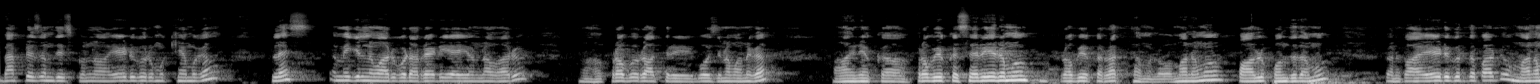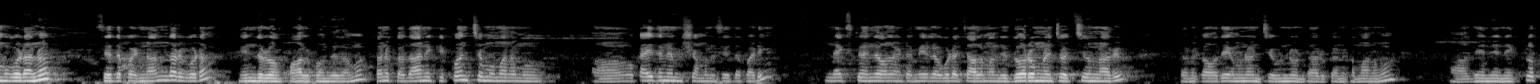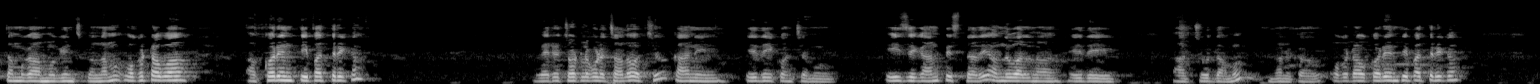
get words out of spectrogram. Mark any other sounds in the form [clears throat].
Baptism తీసుకున్న ఏడుగురు ముఖ్యముగా ప్లస్ మిగిలిన వారు కూడా రెడీ అయి ఉన్నవారు ప్రభు రాత్రి భోజనం అనగా ఆయన యొక్క ప్రభు యొక్క శరీరము ప్రభు యొక్క రక్తములో మనము పాలు పొందుదాము. కనుక ఆ ఏడుగురితో పాటు మనము కూడాను సిద్ధపడిన అందరూ కూడా ఇందులో పాలు పొందుదాము. కనుక దానికి కొంచెము మనము ఒక ఐదు నిమిషములు సిద్ధపడి నెక్స్ట్ ఎందువల్లంటే మీలో కూడా చాలామంది దూరం నుంచి వచ్చి ఉన్నారు. కనుక ఉదయం నుంచి ఉండి ఉంటారు కనుక మనము దీనిని క్లుప్తంగా ముగించుకుందాము. ఒకటవ కొరింతి పత్రిక. వేరే చోట్ల కూడా చదవచ్చు కానీ ఇది కొంచెము ఈజీగా అనిపిస్తుంది. అందువలన ఇది చూద్దాము. కనుక ఒకటవ కొరింతి పత్రిక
